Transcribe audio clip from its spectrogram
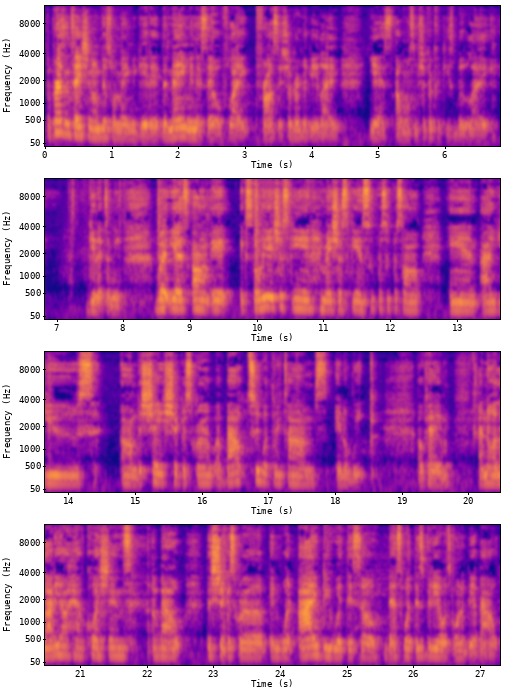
the presentation on this one made me get it. The name in itself, like frosted sugar cookie, like, yes, I want some sugar cookies, boo. Like, get it to me. But yes, um, it exfoliates your skin, makes your skin super, super soft. And I use um, the Shea Sugar Scrub about two or three times in a week. Okay. I know a lot of y'all have questions about the sugar scrub and what I do with it. So that's what this video is going to be about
